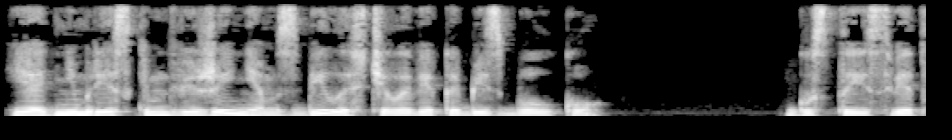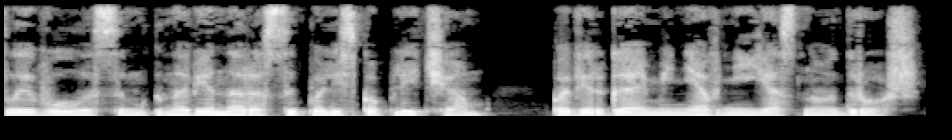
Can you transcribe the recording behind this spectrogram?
и одним резким движением сбила с человека бейсболку. Густые светлые волосы мгновенно рассыпались по плечам, повергая меня в неясную дрожь.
